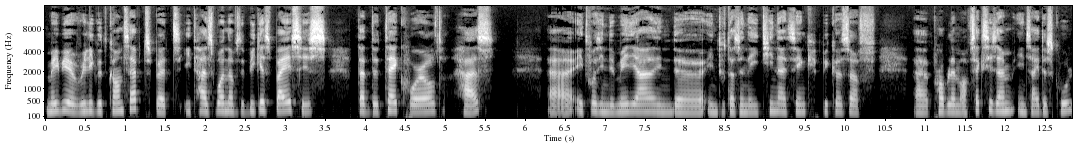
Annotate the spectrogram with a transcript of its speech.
maybe a really good concept, but it has one of the biggest biases that the tech world has. Uh, it was in the media in the in 2018, I think, because of a problem of sexism inside the school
